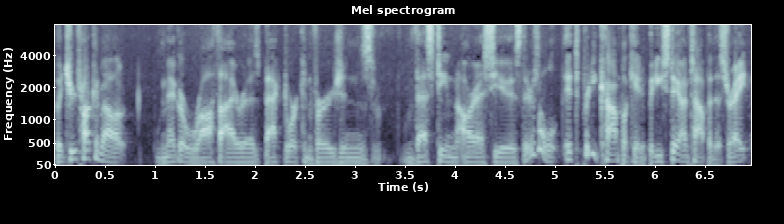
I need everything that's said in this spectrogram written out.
but you're talking about mega Roth IRAs, backdoor conversions, vesting RSUs. There's a it's pretty complicated, but you stay on top of this, right?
